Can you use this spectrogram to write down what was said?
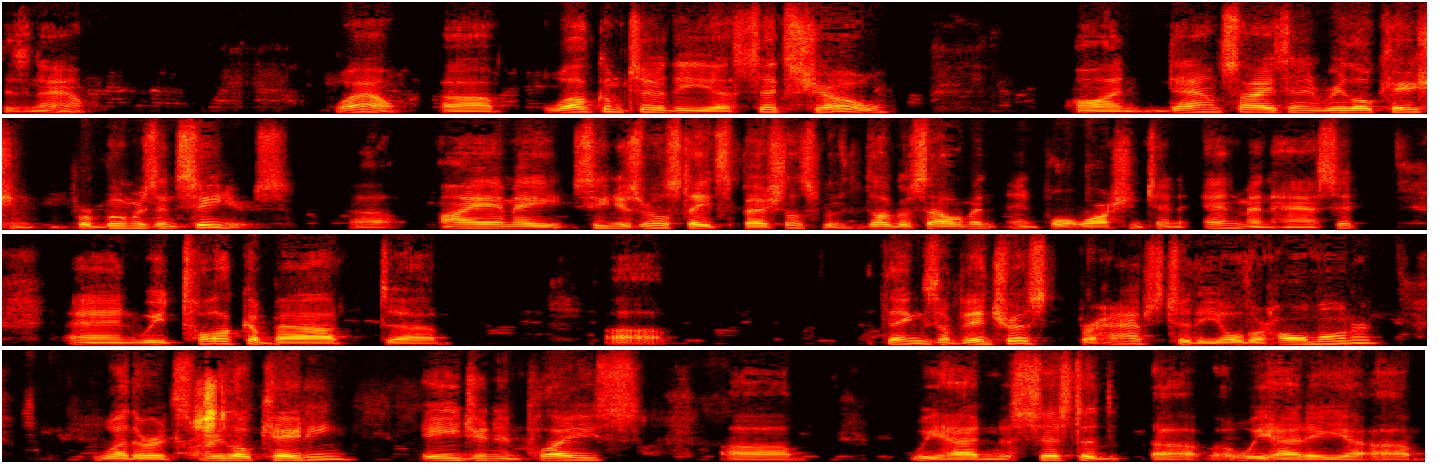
is now. Wow. Uh, welcome to the uh, sixth show on downsizing and relocation for boomers and seniors. Uh, I am a seniors real estate specialist with Douglas Elliman in Port Washington and Manhasset. And we talk about uh, uh, things of interest, perhaps, to the older homeowner, whether it's relocating, aging in place. Uh, we had an assisted, we had a,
